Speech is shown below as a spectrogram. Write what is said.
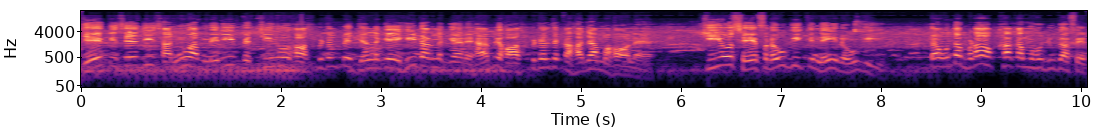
ਜੇ ਕਿਸੇ ਦੀ ਸਾਨੂੰ ਆ ਮੇਰੀ ਬੱਚੀ ਨੂੰ ਹਸਪੀਟਲ ਭੇਜਣ ਲੱਗੇ, ਇਹੀ ਡਰ ਲੱਗਿਆ ਰਿਹਾ ਵੀ ਹਸਪੀਟਲ 'ਚ ਕਹਾ ਜਾ ਮਾਹੌਲ ਹੈ। ਕੀ ਉਹ ਸੇਫ ਰਹੂਗੀ ਕਿ ਨਹੀਂ ਰਹੂਗੀ? ਤਾਂ ਉਹ ਤਾਂ ਬੜਾ ਔਖਾ ਕੰਮ ਹੋ ਜਾਊਗਾ ਫਿਰ।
